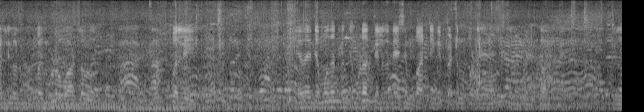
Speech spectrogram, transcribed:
మున్సిపాలిటీలోని ముప్పై మూడో వార్డులో ముత్తుపల్లి ఏదైతే మొదటి నుంచి కూడా తెలుగుదేశం పార్టీకి పెట్టను కొట్టగా వస్తున్నటువంటి ప్రాంతం వీళ్ళ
